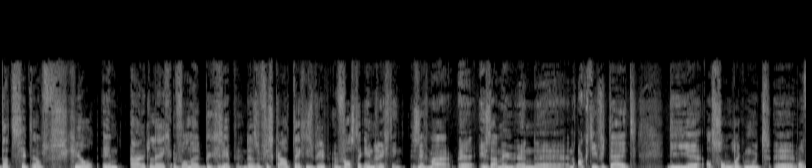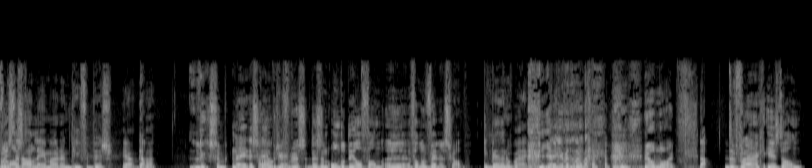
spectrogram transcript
Dat zit een verschil in uitleg van het begrip, dat is een fiscaal-technisch begrip, een vaste inrichting. Zeg maar, eh, is daar nu een, eh, een activiteit die je afzonderlijk moet eh of is er alleen maar een brievenbus? Ja, Nou, nee, dat is geen Oh, oké. brievenbus. Dat is een onderdeel van, eh, van een vennootschap. ik ben er nog bij. Ja, je bent erbij. Heel mooi. Nou, de vraag is dan:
